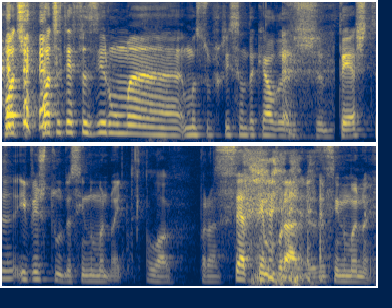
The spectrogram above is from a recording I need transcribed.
Podes, podes até fazer uma, uma subscrição daquelas de teste e vês tudo assim numa noite. Logo, pronto. Sete temporadas assim numa noite.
